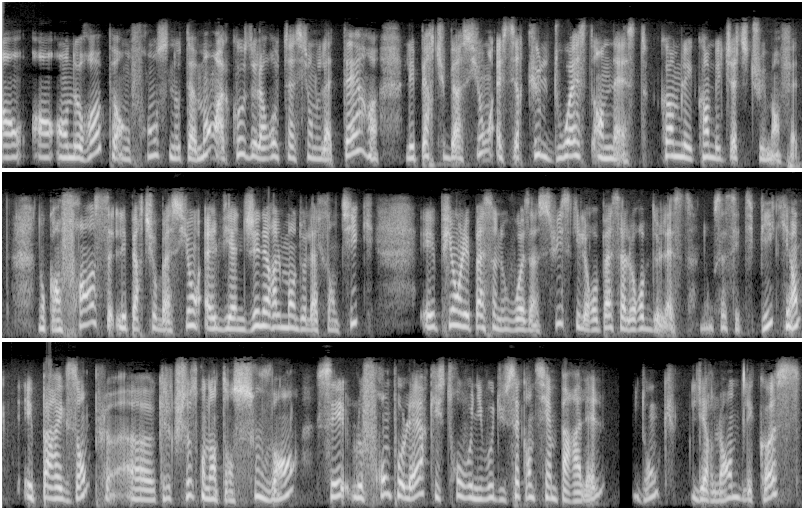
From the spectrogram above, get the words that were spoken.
en, Europe, en France notamment, à cause de la rotation de la Terre, les perturbations, elles circulent d'ouest en est, comme les, comme jet streams en fait. Donc en France, les perturbations, elles viennent généralement de l'Atlantique, et puis on les passe à nos voisins suisses qui les repassent à l'Europe de l'Est. Donc ça, c'est typique. Hein. Et par exemple, euh, quelque chose qu'on entend souvent, c'est le front polaire qui se trouve au niveau du 50e parallèle donc l'Irlande, l'Écosse.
